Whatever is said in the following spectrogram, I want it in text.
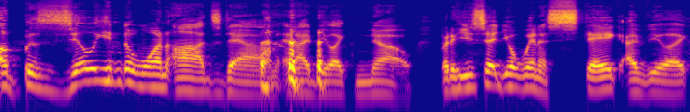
a bazillion to one odds down, and I'd be like, "No." But if you said you'll win a steak, I'd be like,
